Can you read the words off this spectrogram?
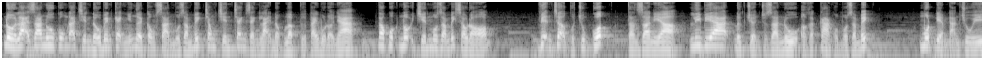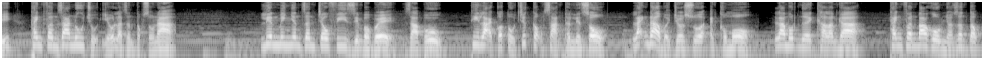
Đổi lại ZANU cũng đã chiến đấu bên cạnh những người Cộng sản Mozambique trong chiến tranh giành lại độc lập từ tay Bồ Đào Nha và cuộc nội chiến Mozambique sau đó. Viện trợ của Trung Quốc, Tanzania, Libya được chuyển cho ZANU ở các cảng của Mozambique. Một điểm đáng chú ý, thành phần ZANU chủ yếu là dân tộc Sona. Liên minh Nhân dân châu Phi Zimbabwe, ZAPU, thì lại có tổ chức Cộng sản thân Liên Xô, lãnh đạo bởi Joshua Nkomo, là một người Kalanga, thành phần bao gồm nhóm dân tộc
